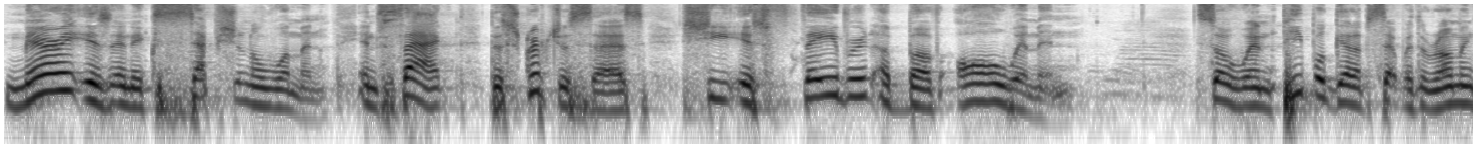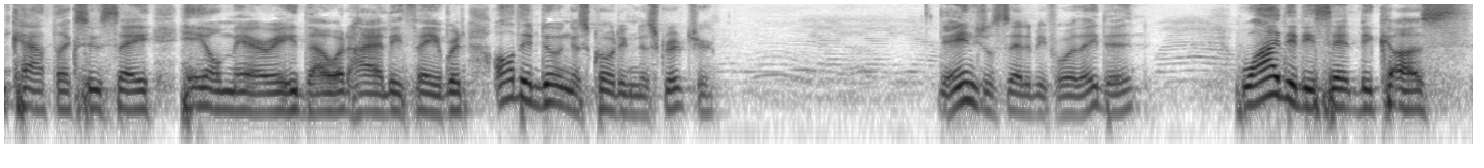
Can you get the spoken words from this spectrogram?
Mary is an exceptional woman. In fact, the scripture says she is favored above all women. So when people get upset with the Roman Catholics who say, Hail Mary, thou art highly favored, all they're doing is quoting the scripture. The angel said it before they did. Why did he say it? Because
